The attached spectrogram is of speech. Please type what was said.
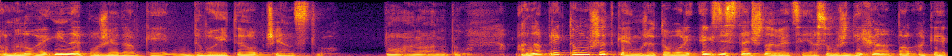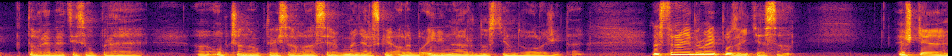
mnohé iné požiadavky, dvojité občianstvo. No áno, áno. To... A napriek tomu všetkému, že to boli existenčné veci, ja som vždy chápal, aké ktoré veci sú pre e, občanov, ktorí sa hlásia k maďarskej alebo iným národnostiam dôležité. Na strane druhej pozrite sa. Ešte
